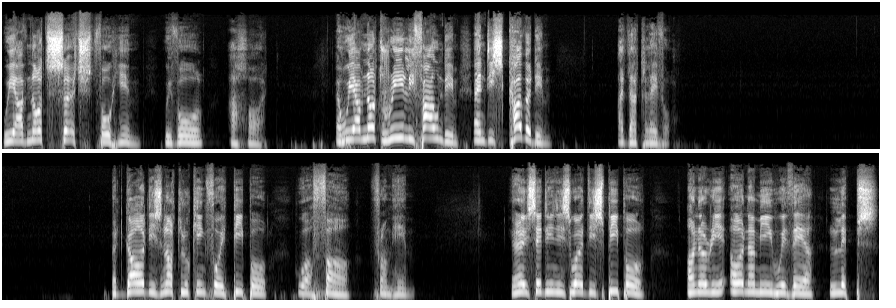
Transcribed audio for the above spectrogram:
we have not searched for Him with all our heart. And we have not really found Him and discovered Him at that level. But God is not looking for a people who are far from Him. You know, He said in His word, These people honor, honor me with their lips,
